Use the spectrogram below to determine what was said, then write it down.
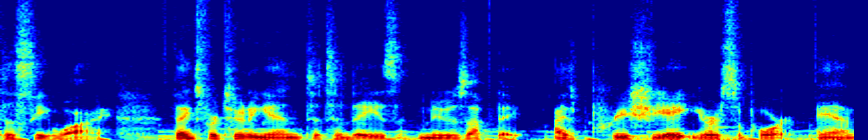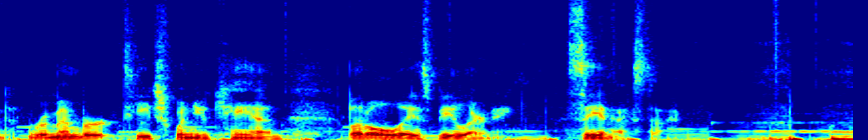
to see why. Thanks for tuning in to today's news update. I appreciate your support. And remember, teach when you can, but always be learning. See you next time.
